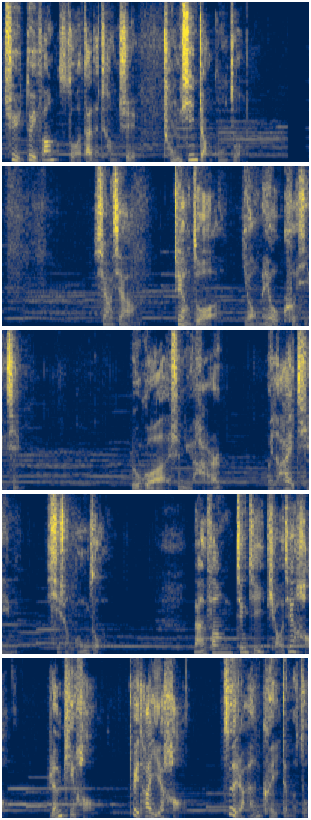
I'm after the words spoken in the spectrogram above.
去对方所在的城市重新找工作。想想这样做。有没有可行性？如果是女孩为了爱情牺牲工作，男方经济条件好，人品好，对她也好，自然可以这么做。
